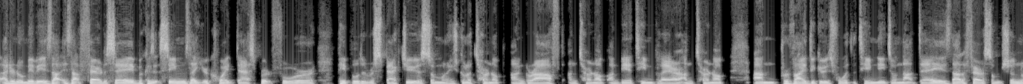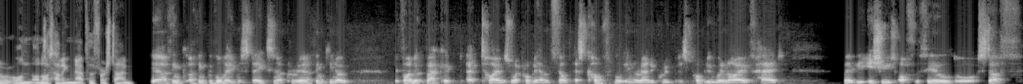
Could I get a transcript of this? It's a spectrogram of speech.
I don't know, maybe is that is that fair to say? Because it seems like you're quite desperate for people to respect you as someone who's going to turn up and graft and turn up and be a team player and turn up and provide the goods for what the team needs on that day. Is that a fair assumption or on, on us having met for the first time? Yeah, I think I think we've all made mistakes in our career. I think, you know, if I look back at, at times where I probably haven't felt as comfortable in around a group, it's probably when I've had maybe issues off the field or stuff,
